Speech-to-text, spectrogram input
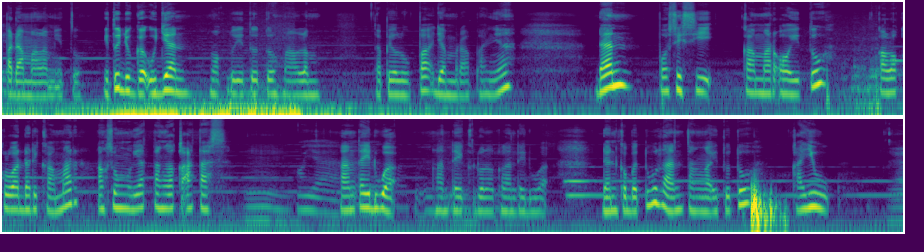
pada malam itu. Itu juga hujan waktu itu tuh malam. Tapi lupa jam berapanya. Dan posisi kamar O itu kalau keluar dari kamar langsung ngeliat tangga ke atas. Oh ya. lantai dua lantai kedua ke lantai dua. Dan kebetulan tangga itu tuh kayu Ya.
